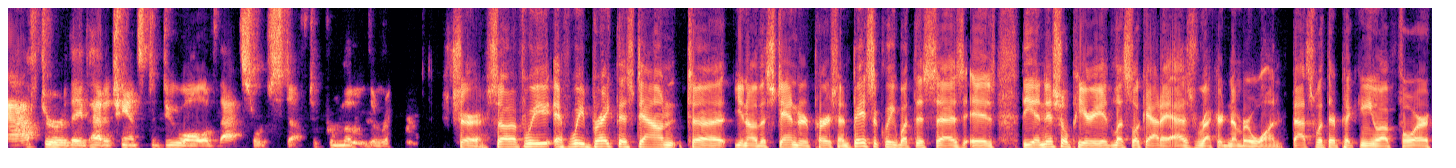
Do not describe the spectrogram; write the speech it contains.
after they've had a chance to do all of that sort of stuff to promote the record. Sure. So if we if we break this down to, you know, the standard person, basically what this says is the initial period, let's look at it as record number 1. That's what they're picking you up for.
